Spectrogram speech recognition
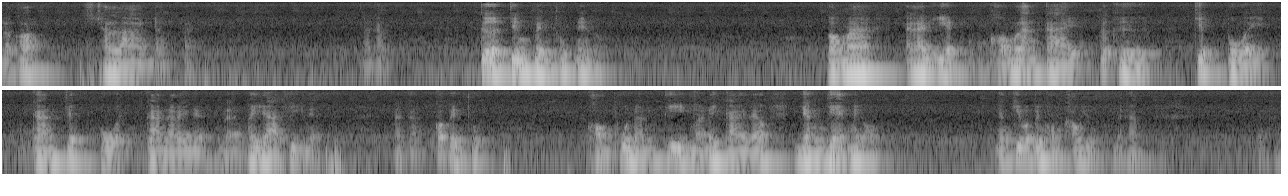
แล้วก็ชราดับไปนะครับ เกิดจึงเป็นทุกข์แน่นอน ต่อมารายละเอียดของร่างกายก็คือเจ็บป่วย การเจ็บปวดการอะไรเนี่ยนะพยาธิเนี่ยนะครับก็เป็นทุกข์ของผู้นั้นที่มาได้กายแล้วยังแยกไม่ออก ยังคิดว่าเป็นของเขาอยู่นะครับนะครับ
